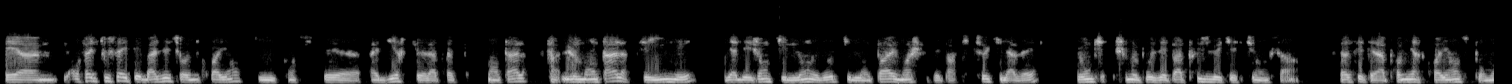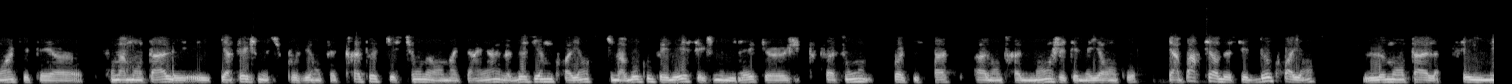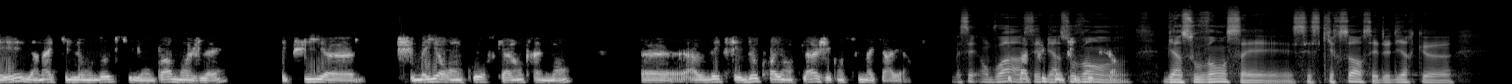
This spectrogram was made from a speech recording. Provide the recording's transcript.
Et euh, en fait tout ça était basé sur une croyance qui consistait à dire que la préparation mentale, enfin le mental c'est inné. Il y a des gens qui l'ont et d'autres qui l'ont pas, et moi je faisais partie de ceux qui l'avaient. Donc je me posais pas plus de questions que ça Ça, c'était la première croyance pour moi qui était euh, fondamentale et, qui a fait que je me suis posé en fait très peu de questions dans ma carrière. la deuxième croyance qui m'a beaucoup aidé, c'est que je me disais que de toute façon, quoi qu'il se passe à l'entraînement, j'étais meilleur en cours. Et à partir de ces deux croyances, le mental, c'est inné. Il y en a qui l'ont, d'autres qui l'ont pas. Moi, je l'ai. Et puis, euh, je suis meilleur en course qu'à l'entraînement. Euh, avec ces deux croyances-là, j'ai construit ma carrière. Mais on voit, hein, c'est bien souvent, bien souvent, c'est ce qui ressort, c'est de dire que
